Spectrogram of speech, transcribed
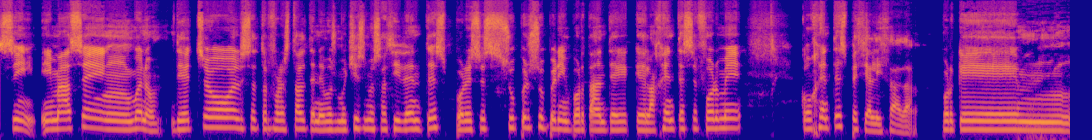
Sí, y más en, bueno, de hecho el sector forestal tenemos muchísimos accidentes, por eso es súper, súper importante que la gente se forme con gente especializada, porque mm,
